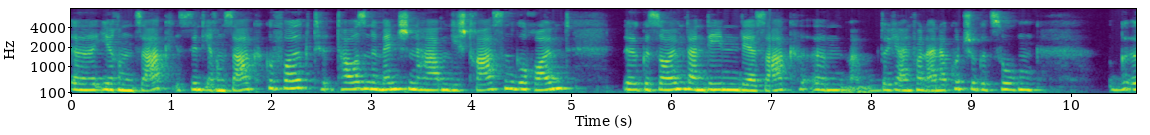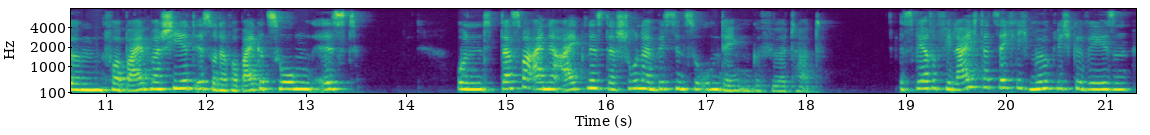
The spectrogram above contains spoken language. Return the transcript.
äh, ihren Sarg, sind ihrem Sarg gefolgt. Tausende Menschen haben die Straßen geräumt, äh, gesäumt, an denen der Sarg ähm, durch einen von einer Kutsche gezogen ähm, vorbeimarschiert ist oder vorbeigezogen ist. Und das war ein Ereignis, das schon ein bisschen zu Umdenken geführt hat. Es wäre vielleicht tatsächlich möglich gewesen,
